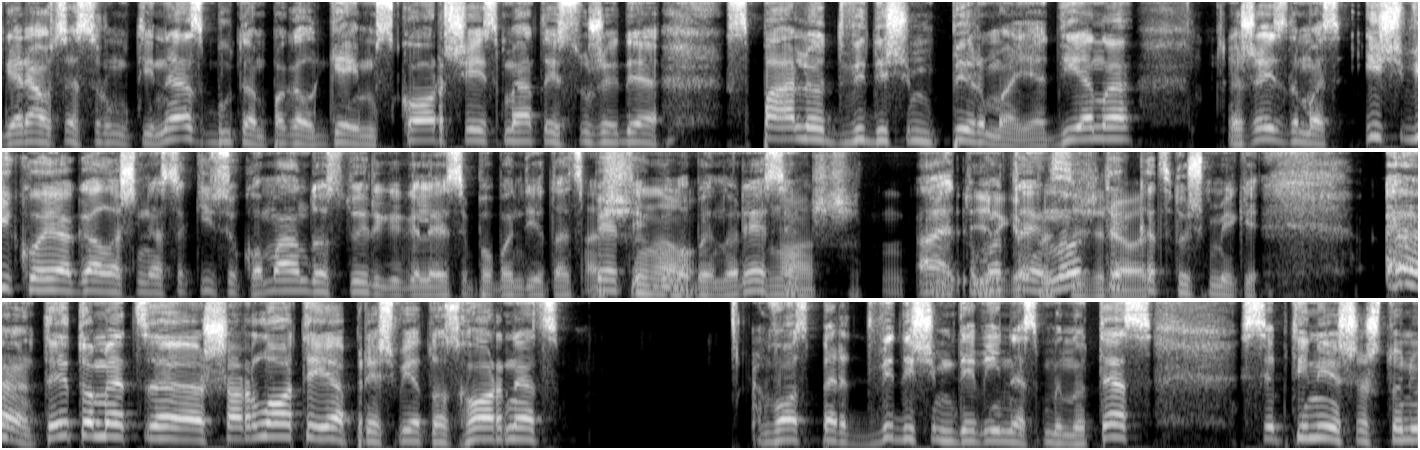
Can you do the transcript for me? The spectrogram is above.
geriausias rungtynes būtent pagal Game Score šiais metais sužaidė spalio 21 dieną, žaisdamas išvykoje, gal aš nesakysiu komandos, tu irgi galėsi pabandyti atspėti, jeigu labai norėsi. Nu, aš Ai, tu matai, nu, tai kad tu šmiki. tai tuomet e, Šarlotėje prieš vietos Hornets. Vos per 29 minutės 7 iš 8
